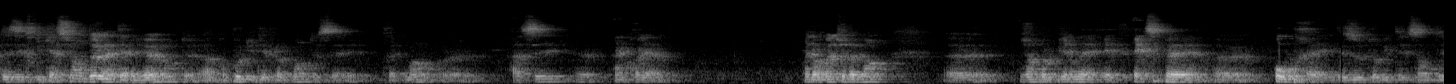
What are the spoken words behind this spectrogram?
des explications de l'intérieur à propos du développement de ces traitements assez incroyables. Alors naturellement, Jean-Paul Pirnet est expert euh, auprès des autorités de santé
